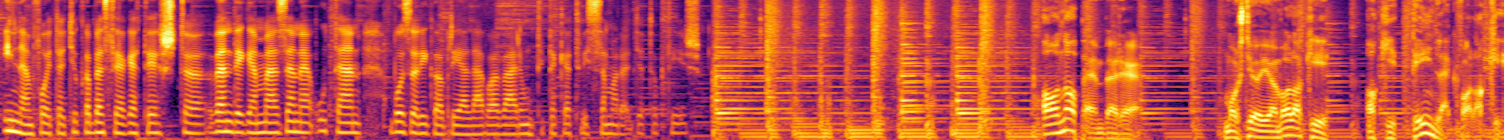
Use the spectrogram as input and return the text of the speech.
innen folytatjuk a beszélgetést. Vendégemmel zene után Bozori Gabriellával várunk titeket, visszamaradjatok ti is. A napembere. Most jöjjön valaki, aki tényleg valaki.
